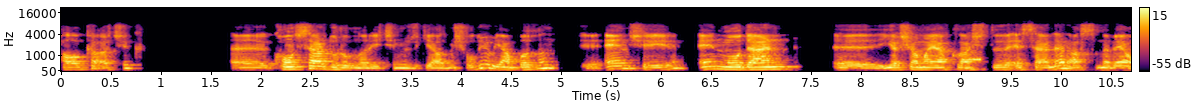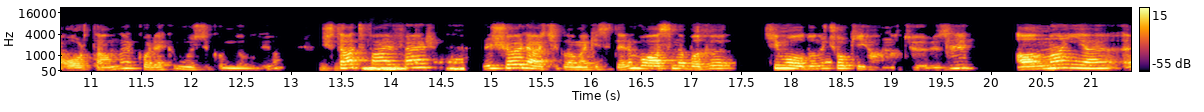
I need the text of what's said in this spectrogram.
halka açık e, konser durumları için müzik yazmış oluyor. Yani Bach'ın e, en şeyi, en modern e, yaşama yaklaştığı eserler aslında veya ortamlar Kollegium Musicum'da oluyor. Stadtpfeifer'i şöyle açıklamak isterim. Bu aslında Bach'ı kim olduğunu çok iyi anlatıyor bize. Almanya, e,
